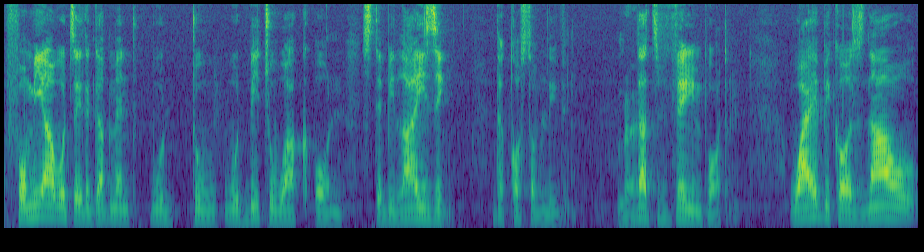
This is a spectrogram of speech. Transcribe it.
for me, I would say the government would to would be to work on stabilizing the cost of living. Right. That's very important. Why? Because now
